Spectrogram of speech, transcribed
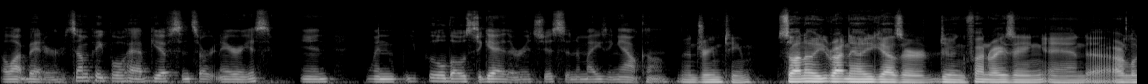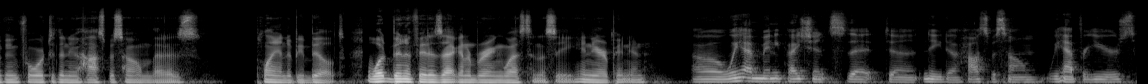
a lot better. Some people have gifts in certain areas, and when you pull those together, it's just an amazing outcome. A dream team. So I know you, right now you guys are doing fundraising and uh, are looking forward to the new hospice home that is planned to be built. What benefit is that going to bring West Tennessee, in your opinion? Uh, we have many patients that uh, need a hospice home. We have for years.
